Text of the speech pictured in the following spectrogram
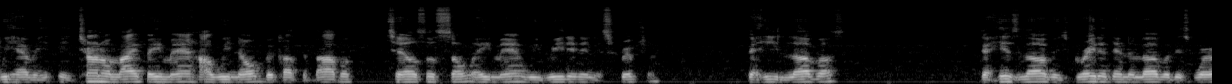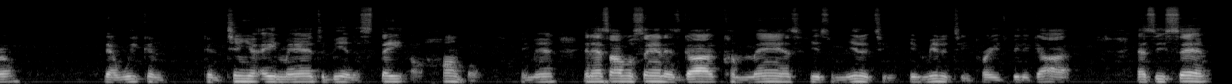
We have an eternal life. Amen. How we know because the Bible tells us so. Amen. We read it in the Scripture that He loves us that his love is greater than the love of this world, that we can continue, amen, to be in a state of humble. Amen. And as I was saying, as God commands his humility, humility, praise be to God, as he said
